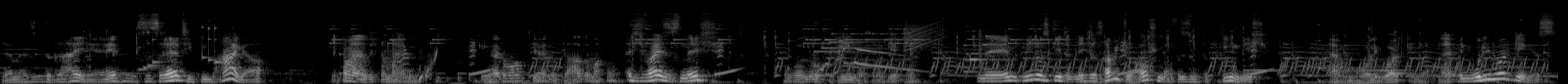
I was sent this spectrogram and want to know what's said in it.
Wir haben jetzt drei, ey. Das ist relativ mager. Wie kann man sich noch mal in Ging das überhaupt hier eine Blase machen? Ich weiß es nicht. Ich versuche, Minus, aber geht nicht. Nee, Minus geht nicht. Das habe ich doch auch schon mal versucht. Das ging nicht. Ähm, Wally World ging das, ne? In Woolly World ging es.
